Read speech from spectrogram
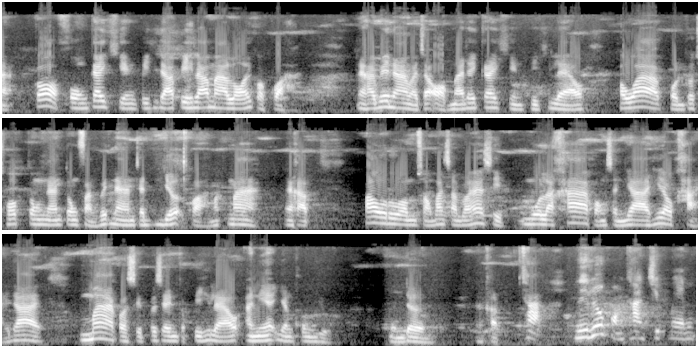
อะก็คงใกล้เคียงปีที่แล้วปีที่แล้วมาร้อยกว่ากว่าๆ นะครับเวียดนามอาจจะออกมาได้ใกล้เคียงปีที่แล้ว เพราะว่าผลกระทบตรงนั้นตรงฝั่งเวียดนามจะเยอะกว่ามากๆนะครับเป้ารวม 2,350 มูลค่าของสัญญาที่เราขายได้มากกว่า 10%กับปีที่แล้ว อันเนี้ยยังคงอยู่เหมือนเดิมนะครับค่ะในเรื่องของทางชิปเมนต์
